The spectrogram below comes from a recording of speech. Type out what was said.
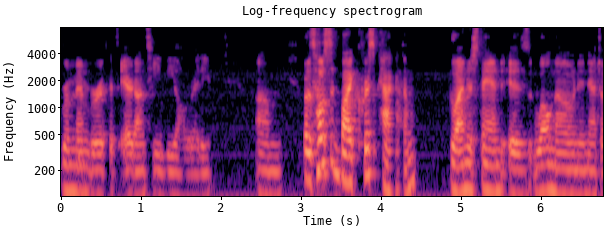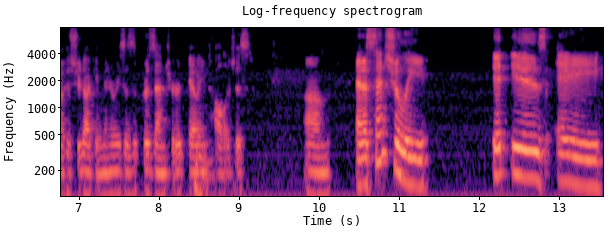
remember if it's aired on TV already. Um, but it's hosted by Chris Packham, who I understand is well known in natural history documentaries as a presenter, paleontologist. Um, and essentially, it is a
